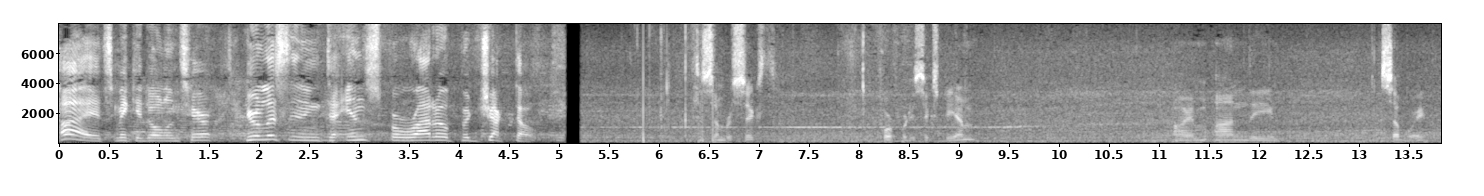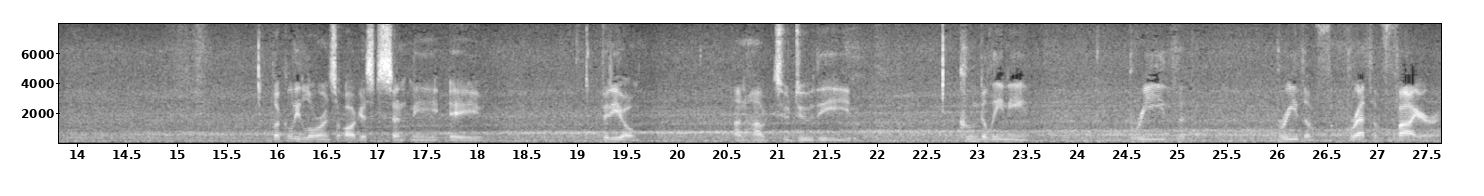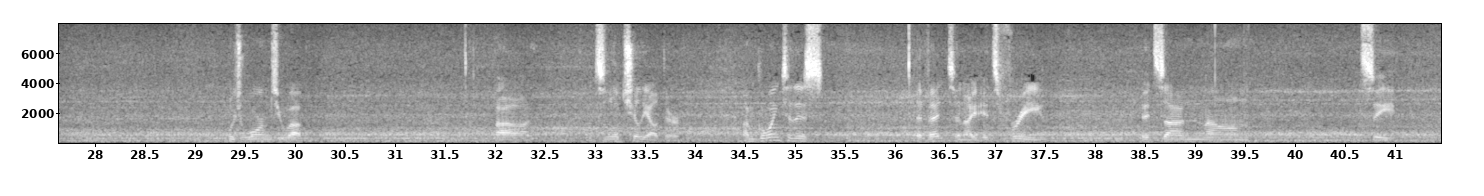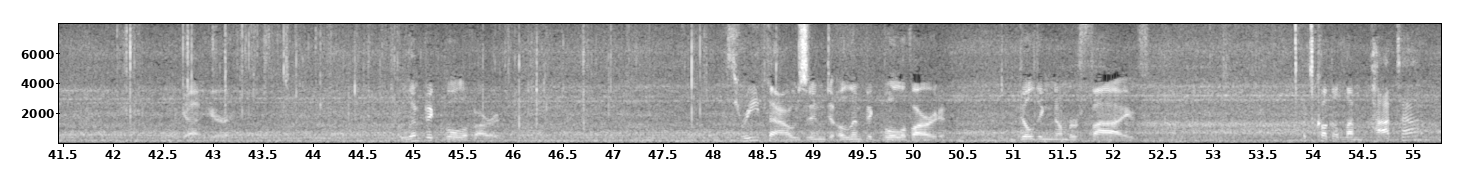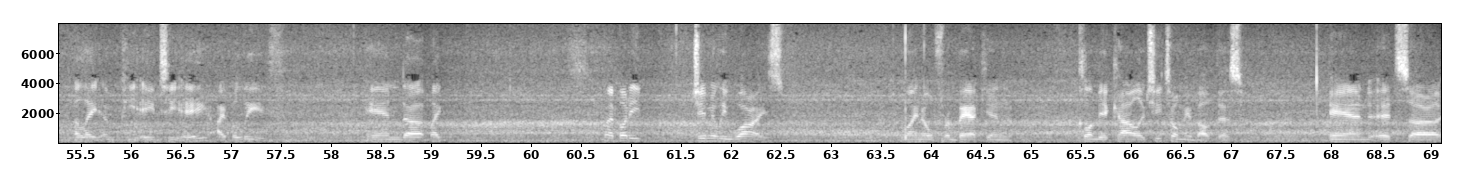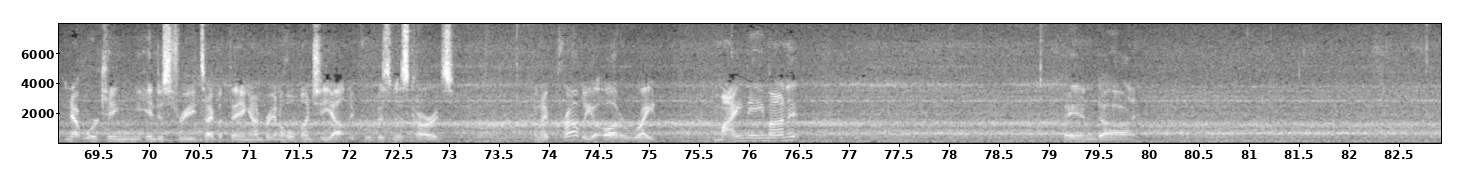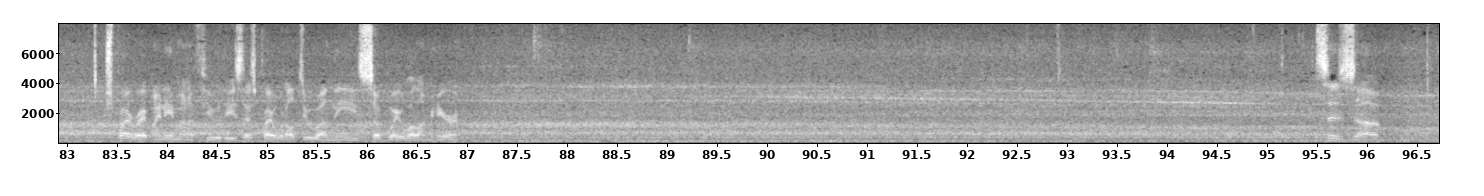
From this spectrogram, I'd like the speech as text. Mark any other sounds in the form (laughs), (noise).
Hi, it's Mickey Dolans here. You're listening to Inspirato Projecto. December 6th, 4:46 p.m. I'm on the subway. Luckily, Lawrence August sent me a video on how to do the Kundalini breathe, breathe of breath of fire, which warms you up. Uh, it's a little chilly out there. I'm going to this event tonight. It's free. It's on. Um, let's see. What we got here? Olympic Boulevard. 3000 Olympic Boulevard, building number five. It's called the Lampata, L A M P A T A, I believe. And uh, my my buddy Jimmy Lee Wise, who I know from back in Columbia College, he told me about this. And it's a networking industry type of thing. I'm bringing a whole bunch of Yachtly Crew business cards, and I probably ought to write my name on it. And uh, I should probably write my name on a few of these. That's probably what I'll do on the subway while I'm here. Says uh,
